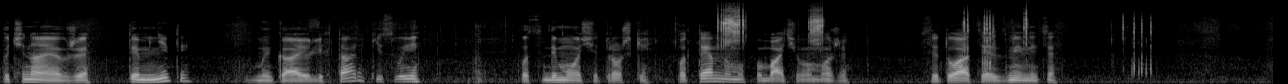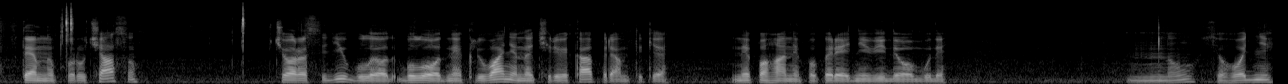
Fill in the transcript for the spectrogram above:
Починає вже темніти. Вмикаю ліхтарики свої. Посидимо ще трошки по темному, побачимо, може ситуація зміниться в темну пору часу. Вчора сидів, було, було одне клювання на черв'яка, прям таке непогане попереднє відео буде. Ну, сьогодні,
